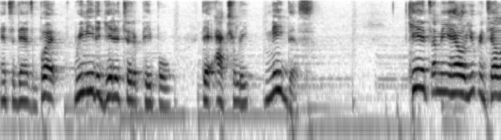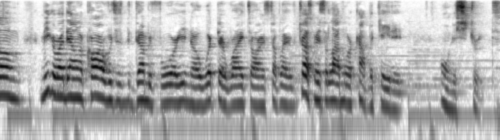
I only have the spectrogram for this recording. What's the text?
incidents, but we need to get it to the people that actually need this. Kids, I mean, hell, you can tell them you can write down a card, which has been done before, you know, what their rights are and stuff like that. Trust me, it's a lot more complicated on the street.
